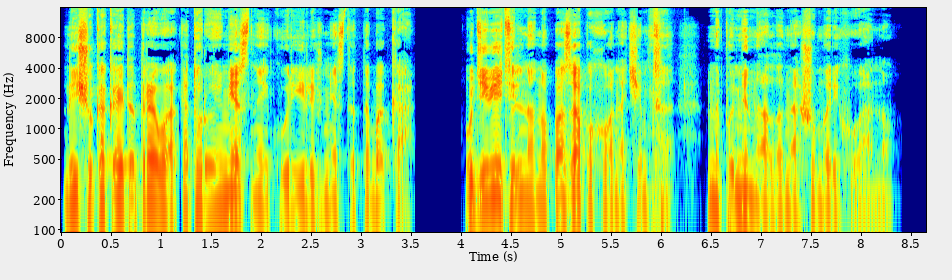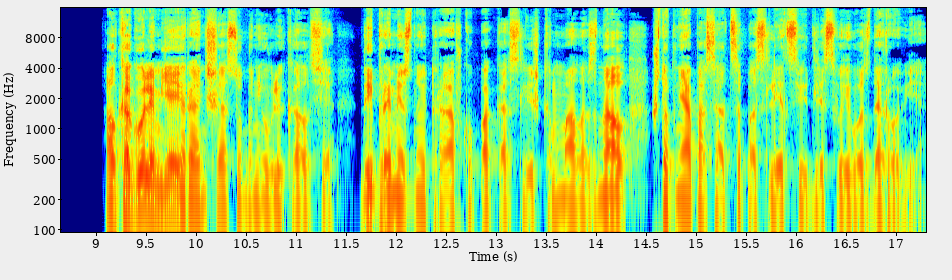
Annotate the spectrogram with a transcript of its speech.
да еще какая-то трава, которую местные курили вместо табака. Удивительно, но по запаху она чем-то напоминала нашу марихуану. Алкоголем я и раньше особо не увлекался, да и про местную травку пока слишком мало знал, чтоб не опасаться последствий для своего здоровья.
